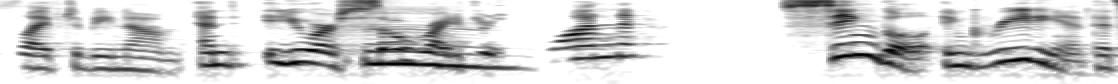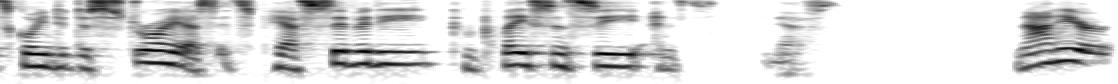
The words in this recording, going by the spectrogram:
this life to be numb. And you are so right. If there's Mm. one single ingredient that's going to destroy us, it's passivity, complacency, and sleepiness. Not here.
